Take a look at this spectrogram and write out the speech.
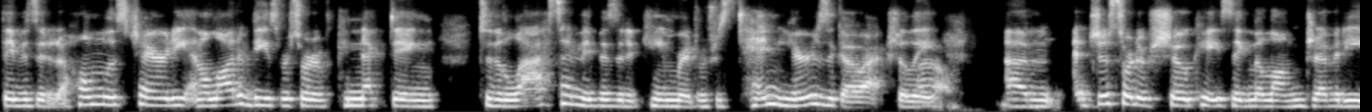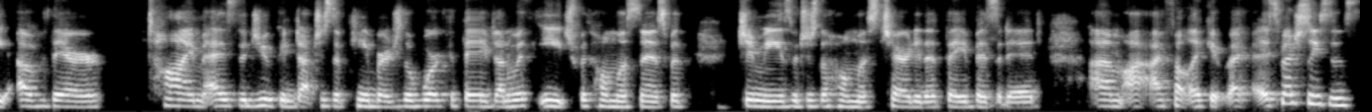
They visited a homeless charity. And a lot of these were sort of connecting to the last time they visited Cambridge, which was 10 years ago, actually. Wow. Um, and just sort of showcasing the longevity of their time as the Duke and Duchess of Cambridge, the work that they've done with EACH, with homelessness, with Jimmy's, which is the homeless charity that they visited. Um, I, I, felt like it, especially since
